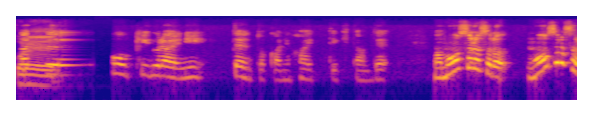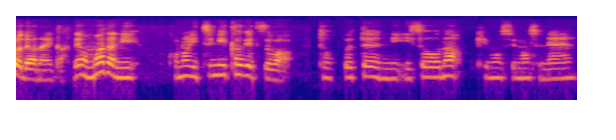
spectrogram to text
こ夏れ、後期ぐらいに10とかに入ってきたんで、まあ、もうそろそろ、もうそろそろではないか。でもまだに、この1、2ヶ月はトップ10にいそうな気もしますね。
